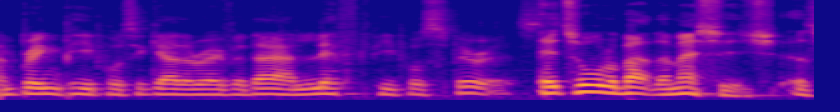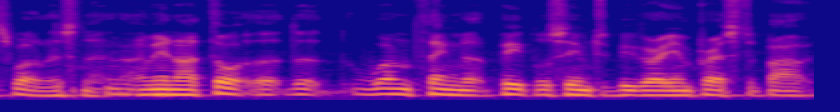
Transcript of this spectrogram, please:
and bring people together over there and lift people's spirits It's all about the message as well, isn't it? I Mm. mean, I thought that, that one thing that people seemed to be very impressed about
